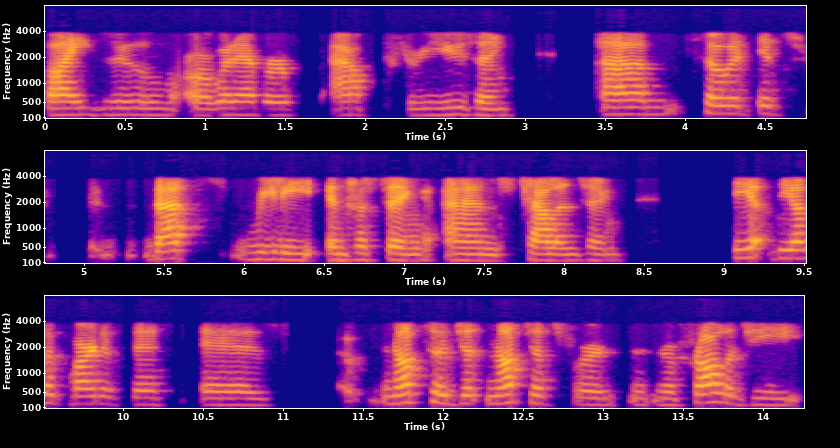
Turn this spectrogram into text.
by Zoom or whatever app you're using. Um, so it, it's that's really interesting and challenging. The the other part of this is not so just not just for nephrology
